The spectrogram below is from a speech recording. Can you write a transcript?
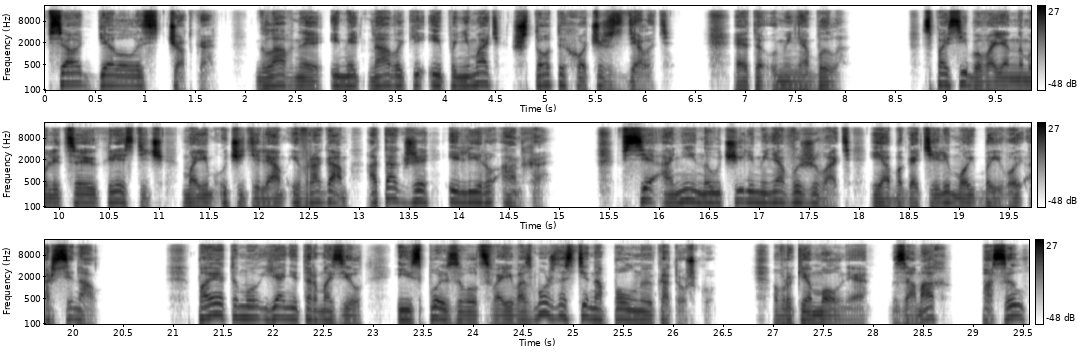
Все делалось четко. Главное — иметь навыки и понимать, что ты хочешь сделать. Это у меня было. Спасибо военному лицею Крестич, моим учителям и врагам, а также Элиру Анха. Все они научили меня выживать и обогатили мой боевой арсенал. Поэтому я не тормозил и использовал свои возможности на полную катушку. В руке молния, замах, посыл.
